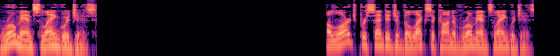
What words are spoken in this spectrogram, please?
Romance languages. A large percentage of the lexicon of Romance languages,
